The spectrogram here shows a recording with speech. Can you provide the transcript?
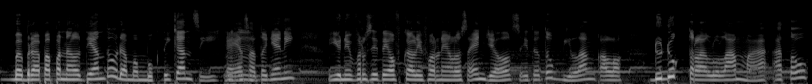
beberapa penelitian tuh udah membuktikan sih. Kayak Mm-mm. satunya nih University of California Los Angeles itu tuh bilang kalau duduk terlalu lama atau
